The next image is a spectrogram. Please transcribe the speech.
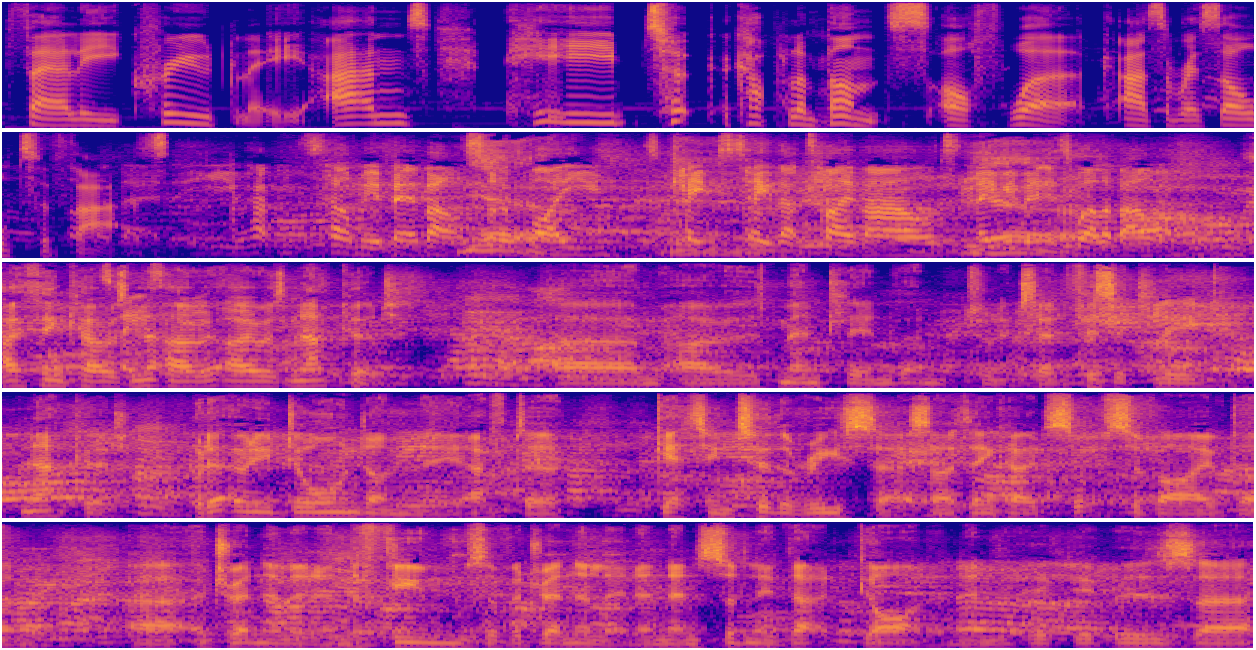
fairly crudely, and he took a couple of months off work as a result of that. You happy to tell me a bit about sort of why you came to take that time out, maybe a bit as well about? I think I was, space I. I was knackered. Um, I was mentally and and to an extent physically knackered. But it only dawned on me after getting to the recess. I think I'd sort of survived on uh, adrenaline and the fumes of adrenaline, and then suddenly that had gone, and then it, it was uh,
